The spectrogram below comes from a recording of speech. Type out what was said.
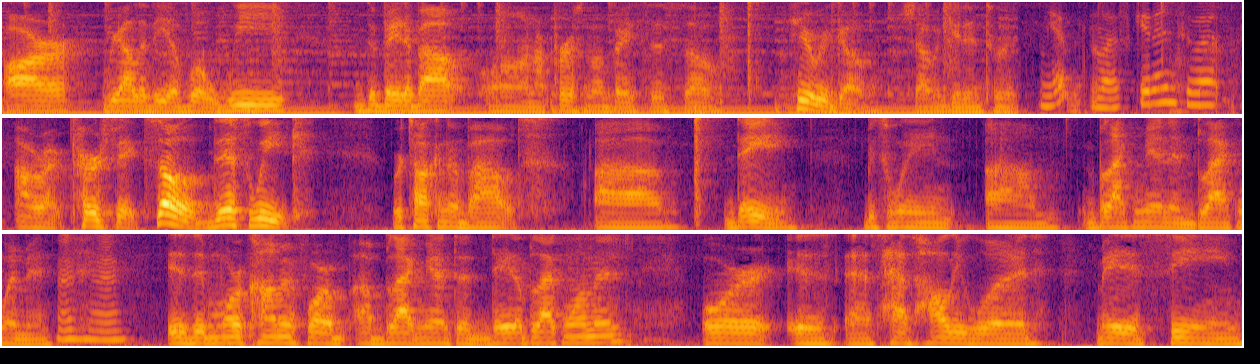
our reality of what we debate about on a personal basis. So here we go. Shall we get into it? Yep, let's get into it. All right, perfect. So this week we're talking about um, dating between um, black men and black women. Mm-hmm. Is it more common for a, a black man to date a black woman, or is as has Hollywood made it seem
